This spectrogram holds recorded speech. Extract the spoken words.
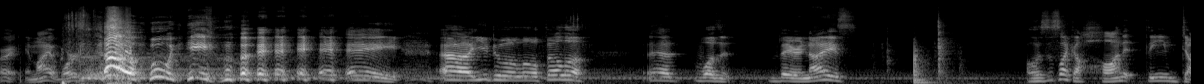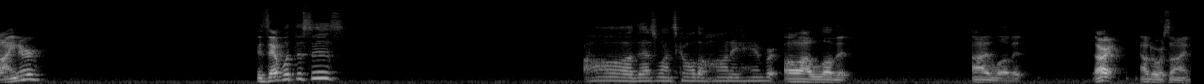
Alright, am I at work? Oh! Ooh, he! hey! Uh, you do a little fella. That wasn't very nice. Oh, is this like a haunted themed diner? Is that what this is? Oh, that's why it's called a haunted hamburger. Oh, I love it. I love it. Alright, outdoor sign.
